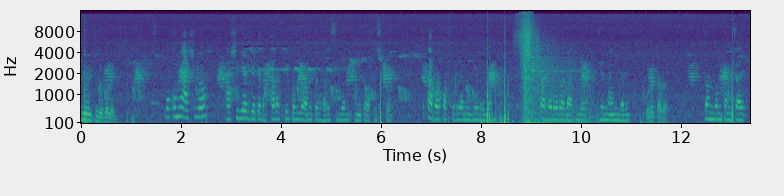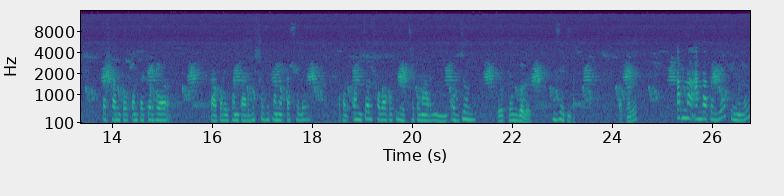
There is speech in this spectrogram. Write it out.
কি হয়েছিল বলেন? প্রথমে আসলো আসিয়ে গেটে ধাক্কাধাক্কি করল আমি তো ঘরে ছিলাম আমি তো অসুস্থ। তারপর কষ্ট করে আমি বের হলাম। তারপর ওরা ডাকলো যে নাইন ওরা কারা? চন্দন পঞ্চায়েত প্রশান্ত পঞ্চায়েতের বর। তারপর এখানকার বিশ্বজিৎ নামে একটা ছেলে। তারপর অঞ্চল সভাপতি হচ্ছে তোমার অর্জুন। ওরা কোন দলের? বিজেপি আপনার আমরা তো ইয়ে তৃণমূল।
